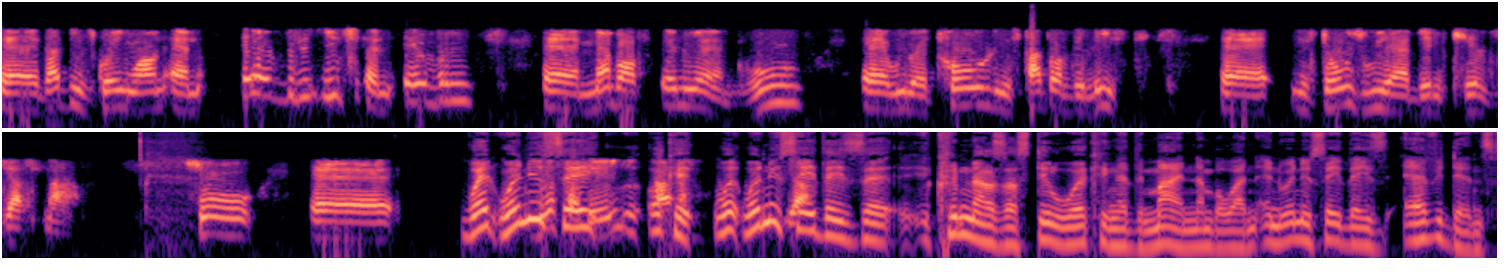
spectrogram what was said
uh, that is going on, and every each and every uh, member of NUM who uh, we were told is part of the list uh, is those who have been killed just now. So. Uh, when when you say okay, uh, when you say yeah. there's uh, criminals are still working at the mine, number one, and when you say there's evidence,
